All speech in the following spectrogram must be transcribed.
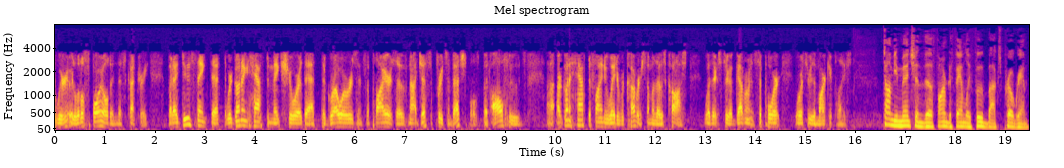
We're a little spoiled in this country. But I do think that we're going to have to make sure that the growers and suppliers of not just fruits and vegetables, but all foods, uh, are going to have to find a way to recover some of those costs, whether it's through government support or through the marketplace. Tom, you mentioned the Farm to Family Food Box program.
